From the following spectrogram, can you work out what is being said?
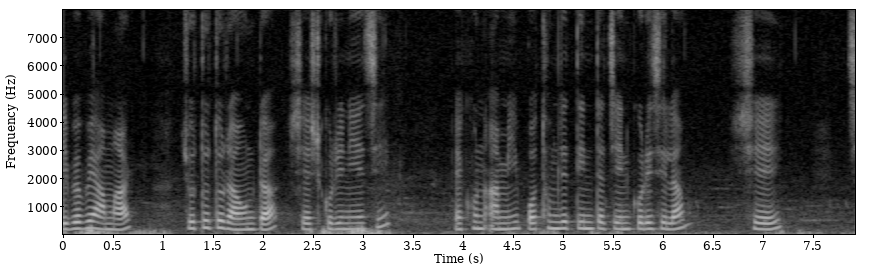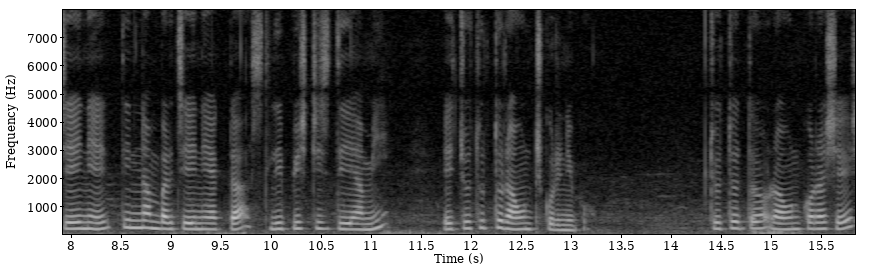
এইভাবে আমার চতুর্থ রাউন্ডটা শেষ করে নিয়েছি। এখন আমি প্রথম যে তিনটা চেন করেছিলাম, সেই চেইনের তিন নাম্বার চেইনে একটা স্লিপ স্টিচ দিয়ে আমি এই চতুর্থ রাউন্ড করে নিব। চতুর্থ রাউন্ড করা শেষ।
